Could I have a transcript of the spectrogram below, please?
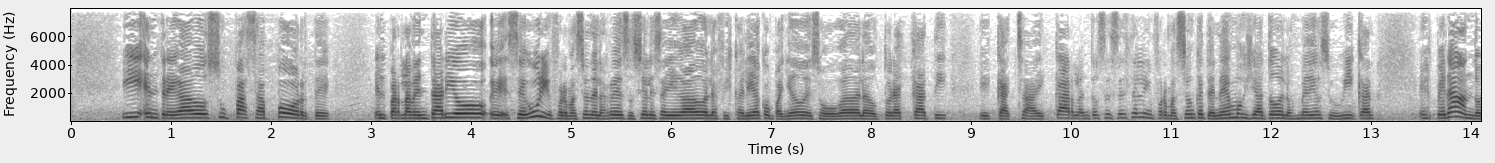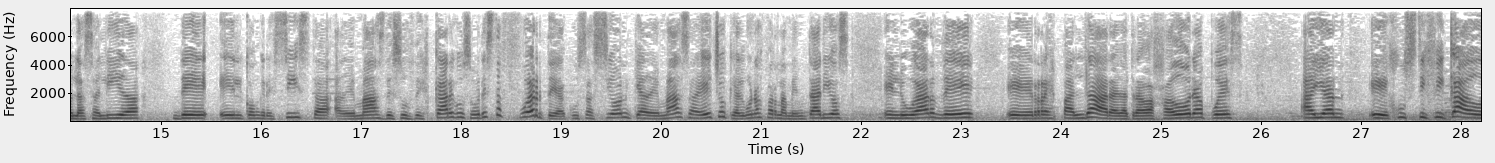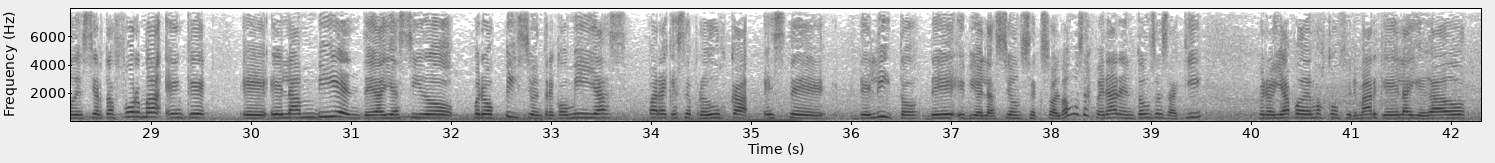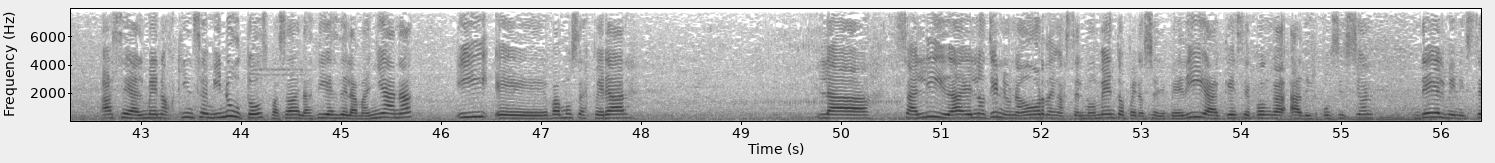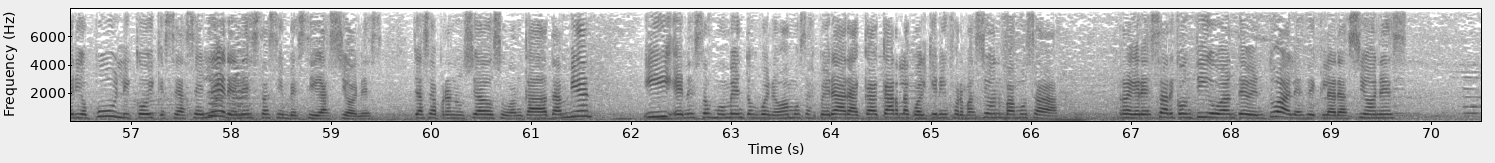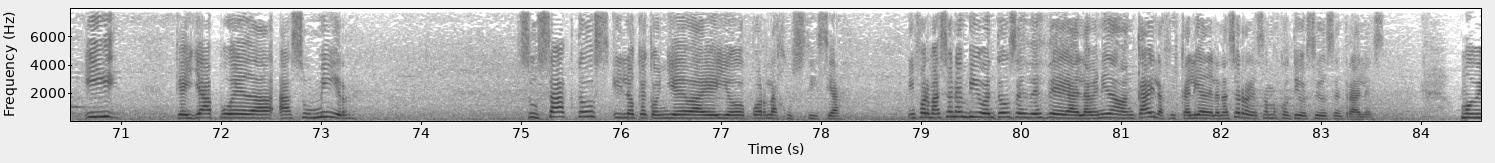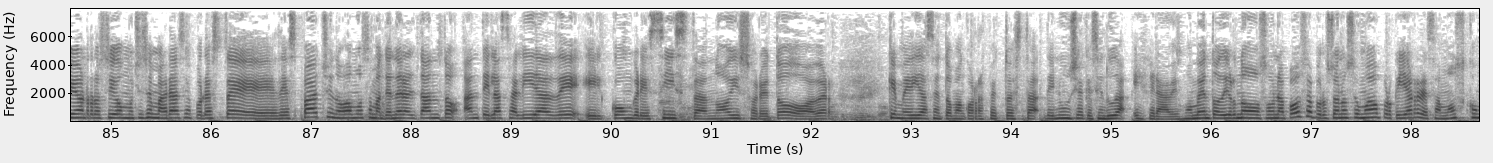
y entregado su pasaporte. El parlamentario, eh, según información de las redes sociales, ha llegado a la Fiscalía acompañado de su abogada, la doctora Katy eh, Cachay Carla. Entonces, esta es la información que tenemos, ya todos los medios se ubican esperando la salida del congresista, además de sus descargos sobre esta fuerte acusación que además ha hecho que algunos parlamentarios, en lugar de eh, respaldar a la trabajadora, pues hayan justificado de cierta forma en que eh, el ambiente haya sido propicio, entre comillas, para que se produzca este delito de violación sexual. Vamos a esperar entonces aquí, pero ya podemos confirmar que él ha llegado hace al menos 15 minutos, pasadas las 10 de la mañana, y eh, vamos a esperar la salida. Él no tiene una orden hasta el momento, pero se le pedía que se ponga a disposición del Ministerio Público y que se aceleren estas investigaciones ya se ha pronunciado su bancada también. Y en estos momentos, bueno, vamos a esperar acá, Carla, cualquier información, vamos a regresar contigo ante eventuales declaraciones y que ya pueda asumir sus actos y lo que conlleva ello por la justicia. Información en vivo entonces desde la avenida Bancay, la Fiscalía de la Nación. Regresamos contigo, Estudios Centrales. Muy bien, Rocío, muchísimas gracias por este despacho y nos vamos a mantener al tanto ante la salida del congresista, ¿no? Y sobre todo, a ver qué medidas se toman con respecto a esta denuncia que sin duda es grave. Es momento de irnos a una pausa, pero usted no se mueva porque ya regresamos con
